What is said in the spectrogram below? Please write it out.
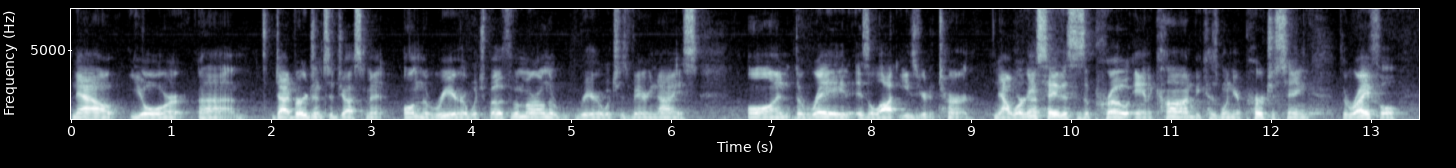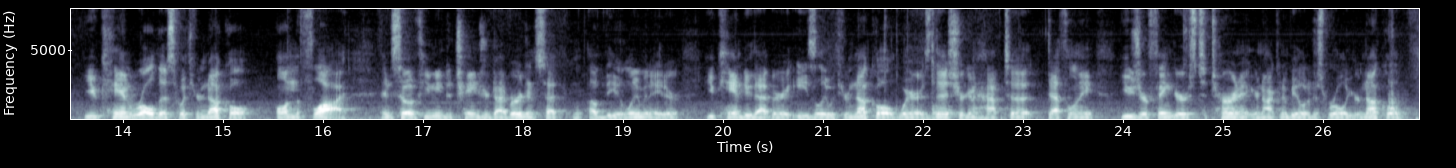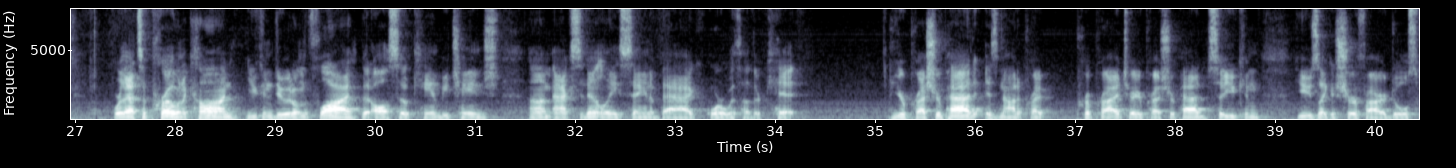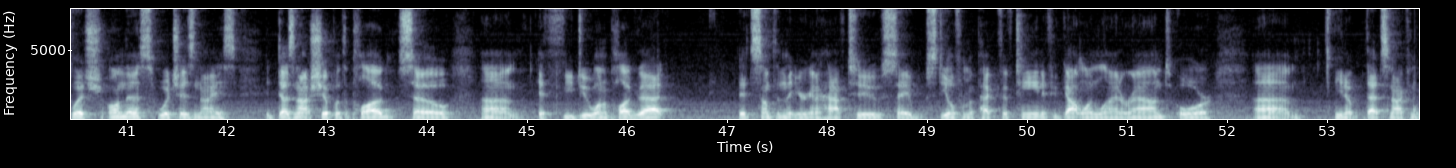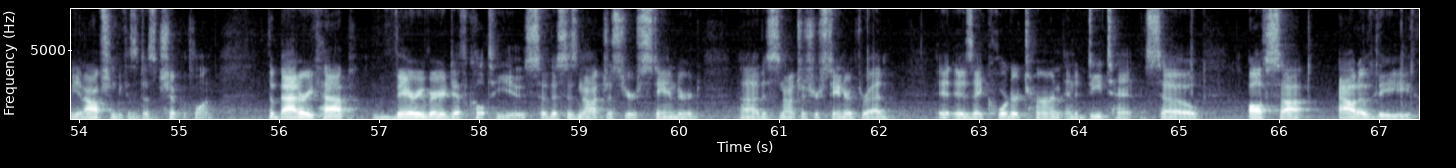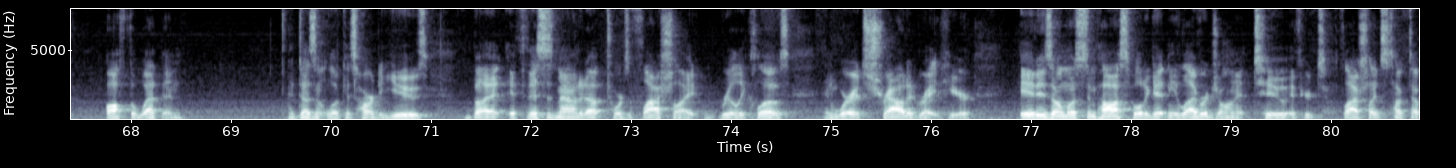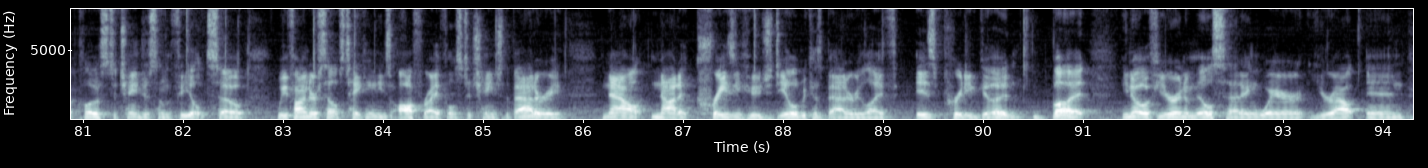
Now, your um, divergence adjustment on the rear, which both of them are on the rear, which is very nice, on the Raid is a lot easier to turn. Now, we're going to say this is a pro and a con because when you're purchasing the rifle, you can roll this with your knuckle on the fly. And so if you need to change your divergence set of the illuminator, you can do that very easily with your knuckle, whereas this, you're gonna have to definitely use your fingers to turn it. You're not gonna be able to just roll your knuckle. Where that's a pro and a con, you can do it on the fly, but also can be changed um, accidentally, say in a bag or with other kit. Your pressure pad is not a proprietary pressure pad, so you can use like a Surefire dual switch on this, which is nice. It does not ship with a plug, so um, if you do want to plug that, it's something that you're going to have to say steal from a PEQ 15 if you've got one lying around, or um, you know that's not going to be an option because it doesn't ship with one. The battery cap very very difficult to use. So this is not just your standard. Uh, this is not just your standard thread. It is a quarter turn and a detent. So offset out of the off the weapon, it doesn't look as hard to use. But if this is mounted up towards a flashlight really close and where it's shrouded right here, it is almost impossible to get any leverage on it to, if your flashlight's tucked up close, to change this in the field. So we find ourselves taking these off rifles to change the battery. Now, not a crazy huge deal because battery life is pretty good, but you know, if you're in a mill setting where you're out in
